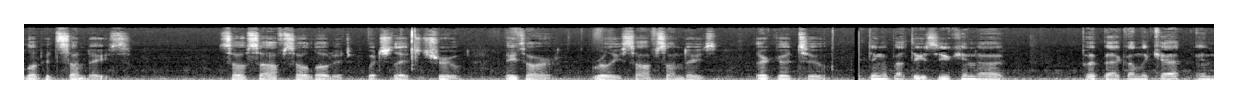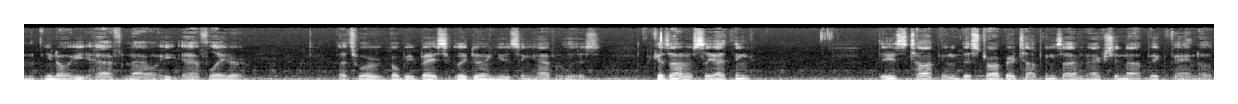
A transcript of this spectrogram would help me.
Loaded Sundaes. so soft, so loaded, which is true. These are really soft sundaes. They're good too. The thing about these, you can uh, put back on the cap and you know eat half now, eat half later. That's what we're gonna be basically doing using half of this. Because honestly, I think these toppings, the strawberry toppings, I'm actually not a big fan of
